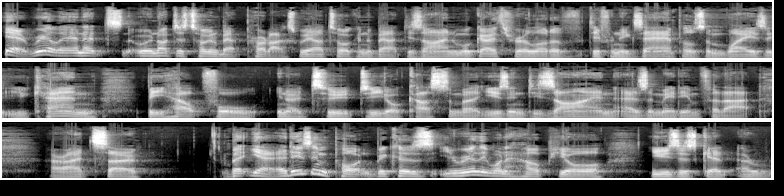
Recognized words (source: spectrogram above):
yeah really and it's we're not just talking about products. We are talking about design. We'll go through a lot of different examples and ways that you can be helpful you know to to your customer using design as a medium for that. All right. So but yeah, it is important because you really want to help your users get a,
